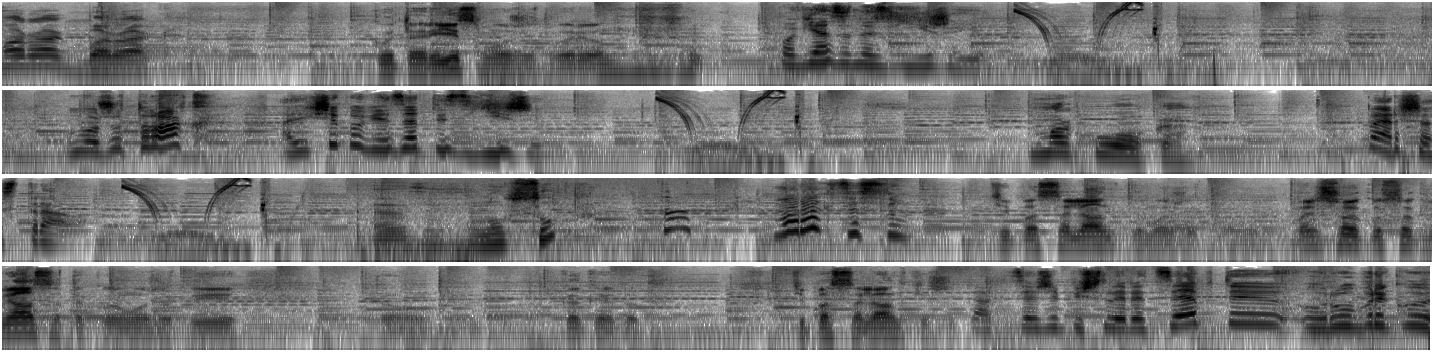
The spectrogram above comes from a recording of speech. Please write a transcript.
Марак, барак. Какой-то рис, может, вареный. Пов'язане з їжею. Может, рак? А якщо пов'язати з їжею? Морковка Перша страва. ну, суп. Марак це суп. Типа солянки, может. там. Большой кусок мяса такой, может, и там, как этот, типа солянки, что Так, це вже пішли рецепти у рубрику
